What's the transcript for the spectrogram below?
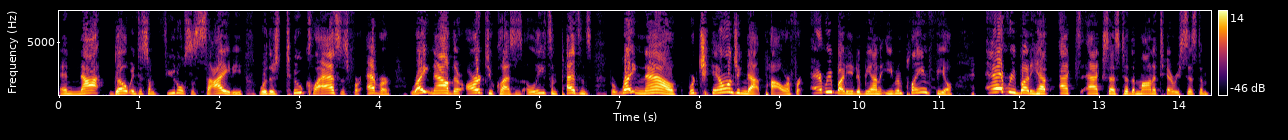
and not go into some feudal society where there's two classes forever. Right now, there are two classes, elites and peasants, but right now we're challenging that power for everybody to be on an even playing field. Everybody have access to the monetary system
